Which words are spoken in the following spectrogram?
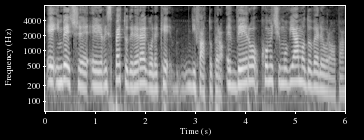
e invece il rispetto delle regole che di fatto però è vero come ci muoviamo, dov'è l'Europa?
